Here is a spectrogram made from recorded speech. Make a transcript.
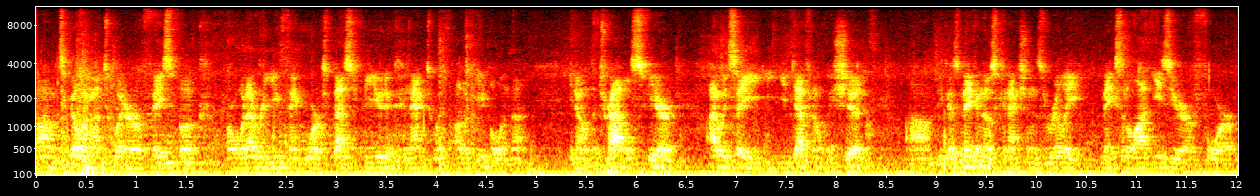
um, to going on Twitter or Facebook or whatever you think works best for you to connect with other people in the, you know, in the travel sphere, I would say you, you definitely should, um, because making those connections really makes it a lot easier for,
